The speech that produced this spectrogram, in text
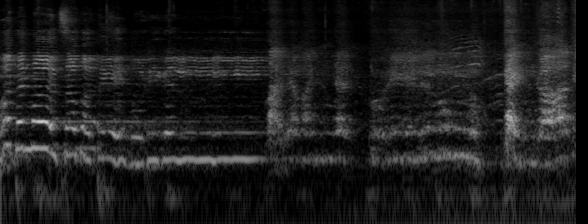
മതനോത്സവത്തെ മൊഴികൾ. പെണ്ണഴകി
